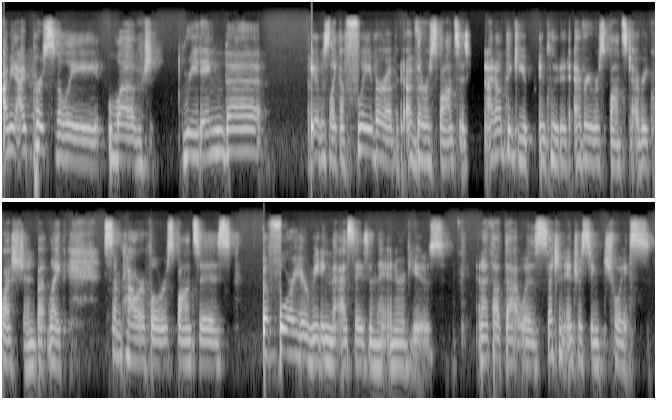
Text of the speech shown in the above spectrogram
I mean, I personally loved reading the it was like a flavor of, of the responses. I don't think you included every response to every question, but like some powerful responses before you're reading the essays and the interviews. And I thought that was such an interesting choice.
